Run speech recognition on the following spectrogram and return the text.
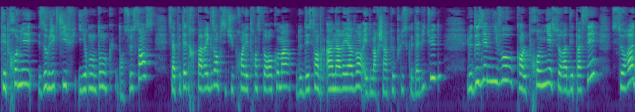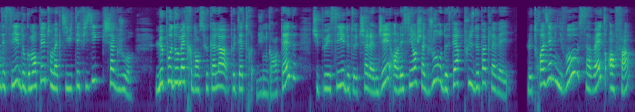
Tes premiers objectifs iront donc dans ce sens. Ça peut être par exemple si tu prends les transports en commun de descendre un arrêt avant et de marcher un peu plus que d'habitude. Le deuxième niveau, quand le premier sera dépassé, sera d'essayer d'augmenter ton activité physique chaque jour. Le podomètre dans ce cas-là peut être d'une grande aide. Tu peux essayer de te challenger en essayant chaque jour de faire plus de pas que la veille. Le troisième niveau, ça va être enfin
